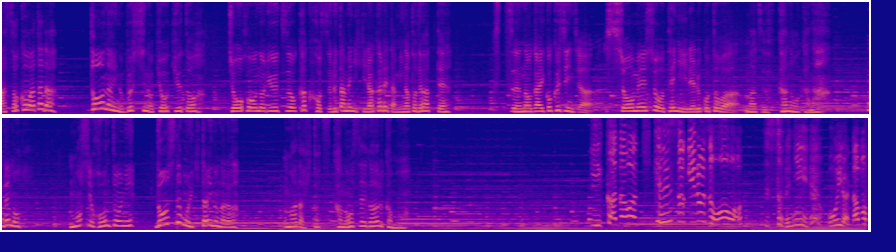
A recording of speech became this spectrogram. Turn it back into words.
あそこはただ島内の物資の供給と情報の流通を確保するために開かれた港であって普通の外国人じゃ証明書を手に入れることはまず不可能かな。でももし本当にどうしても行きたいのならまだ一つ可能性があるかも。イカダは危険すぎるぞ。それにオイラ多分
